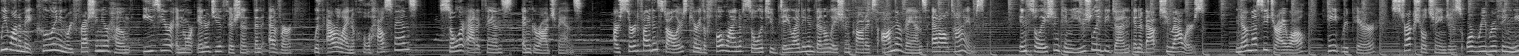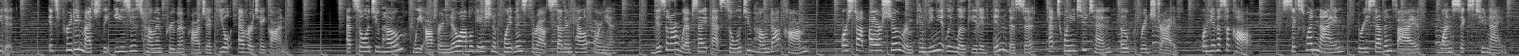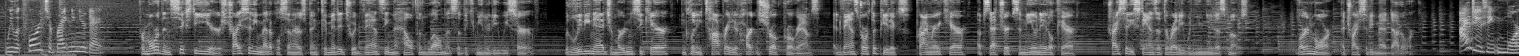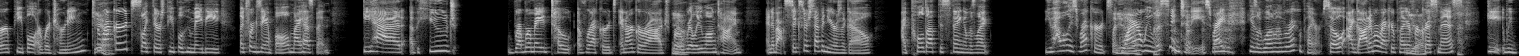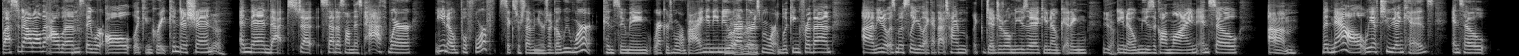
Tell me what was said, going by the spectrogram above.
We want to make cooling and refreshing your home easier and more energy efficient than ever with our line of whole house fans, solar attic fans, and garage fans. Our certified installers carry the full line of Solatube daylighting and ventilation products on their vans at all times. Installation can usually be done in about two hours. No messy drywall, paint repair, structural changes, or re roofing needed. It's pretty much the easiest home improvement project you'll ever take on. At Solatube Home, we offer no obligation appointments throughout Southern California. Visit our website at solatubehome.com or stop by our showroom conveniently located in Vista at 2210 Oak Ridge Drive or give us a call 619 375 1629. We look forward to brightening your day. For more than 60 years, Tri City Medical Center has been committed to advancing the health and wellness of the community we serve. With leading edge emergency care, including top rated heart and stroke programs, advanced orthopedics, primary care, obstetrics, and neonatal care, Tri City stands at the ready when you need us most. Learn more at tricitymed.org. I do think more people are returning to Yeah. records. Like there's people who maybe, like for example, my husband, he had a huge Rubbermaid tote of records in our garage for Yeah. a really long time. And about six or seven years ago, I pulled out this thing and was like, you have all these records. Like, why aren't we listening to these? Right. He's like, well, I don't have a record player. So I got him a record player for Christmas. He we busted out all the albums. They were all like in great condition. Yeah. And then that set, set us on this path where, you know, before six or seven years ago, we weren't consuming records. We weren't buying any new Right, records. We weren't looking for them. Um, you know, it was mostly like at that time, like digital music, you know, getting, Yeah. you know, music online. And so, um, but now we have two young kids. And so,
